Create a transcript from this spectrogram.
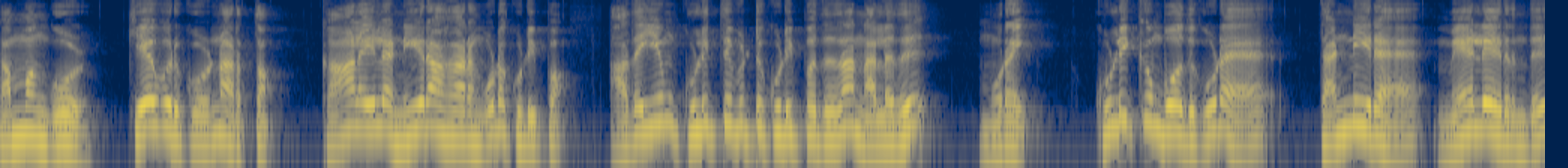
கம்மங்கூழ் கேவுரு கூழ்னு அர்த்தம். காலையில் நீராகாரம் கூட குடிப்போம். அதையும் குளித்து விட்டு குடிப்பது தான் நல்லது முறை. குளிக்கும்போது கூட தண்ணீரை மேலே இருந்து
